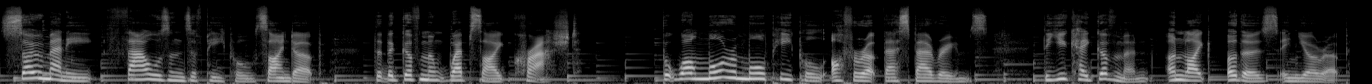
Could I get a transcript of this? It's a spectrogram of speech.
So many thousands of people signed up that the government website crashed. But while more and more people offer up their spare rooms, the UK government, unlike others in Europe,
